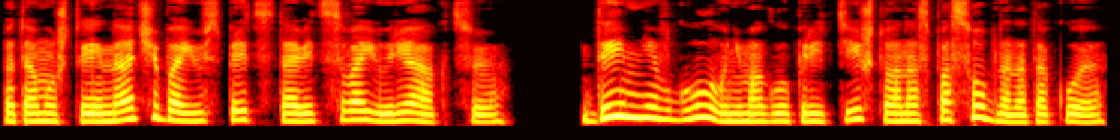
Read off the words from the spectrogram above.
потому что иначе боюсь представить свою реакцию. Да и мне в голову не могло прийти, что она способна на такое.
